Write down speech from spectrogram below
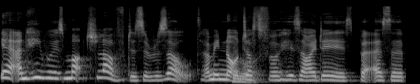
Yeah, and he was much loved as a result. I mean, not just for his ideas, but as a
